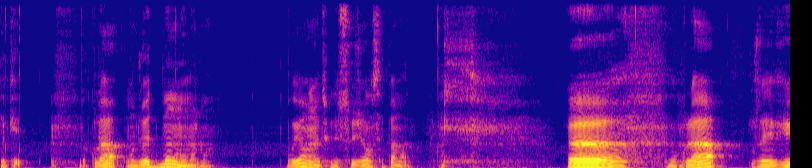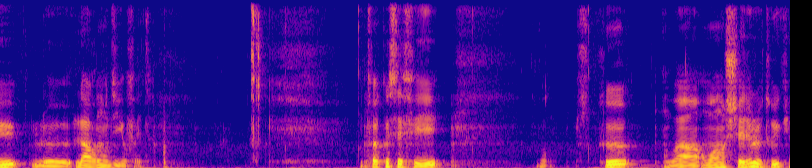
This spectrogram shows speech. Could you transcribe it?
Ok, donc là, on doit être bon normalement. Oui, on a un truc de ce genre, c'est pas mal. Euh, donc là, vous avez vu l'arrondi, en fait. Une fois que c'est fait, bon, que on va, on va enchaîner le truc.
